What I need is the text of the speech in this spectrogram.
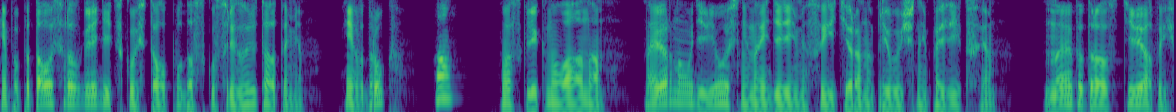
и попыталась разглядеть сквозь толпу доску с результатами. И вдруг «А!» — воскликнула она. Наверное, удивилась, не найдя имя Саитира на привычной позиции. «На этот раз девятый»,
